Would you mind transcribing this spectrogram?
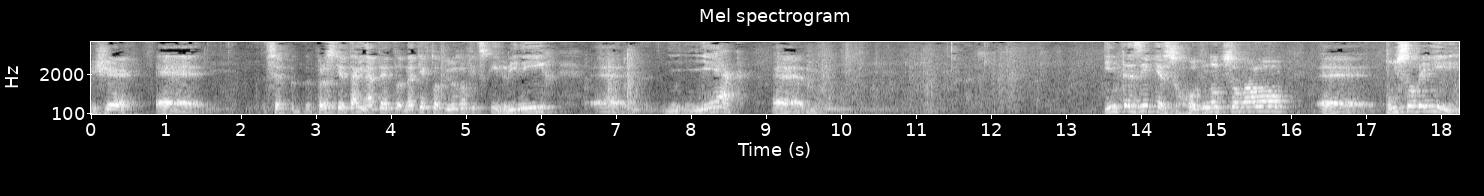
že se prostě tady na, této, na těchto filozofických liních nějak eh, intenzivně zhodnocovalo eh, působení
